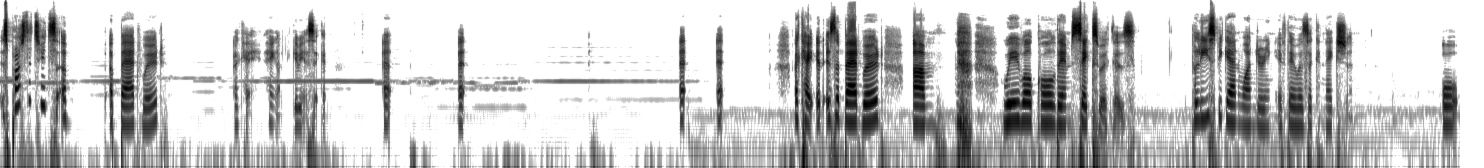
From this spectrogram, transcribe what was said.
Is prostitutes a, a bad word? Okay, hang on, give me a second. Uh, uh, uh, uh. Okay, it is a bad word. Um, we will call them sex workers. Police began wondering if there was a connection, or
